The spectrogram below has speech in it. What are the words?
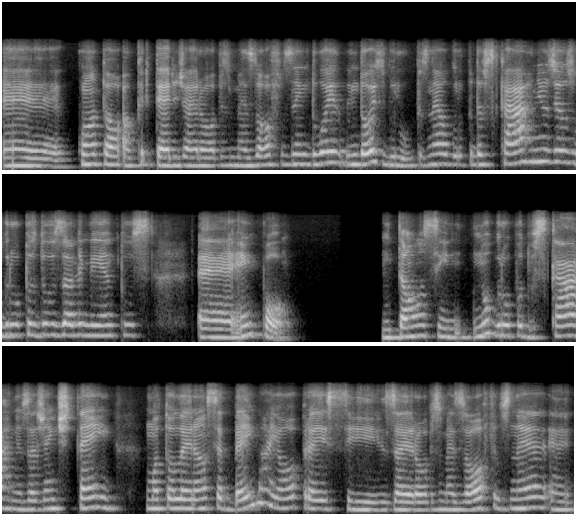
é, quanto ao, ao, critério de aeróbios mesófilos em dois, em dois grupos, né? O grupo dos cárneos e os grupos dos alimentos é, em pó. Então, assim, no grupo dos cárneos, a gente tem uma tolerância bem maior para esses aeróbios mesófilos, né? É,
